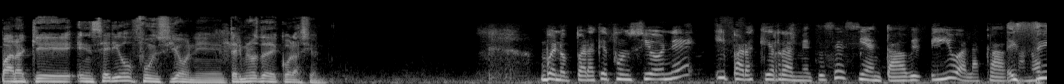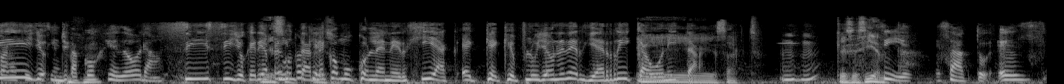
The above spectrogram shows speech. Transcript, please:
para que en serio funcione en términos de decoración? Bueno, para que funcione y para que realmente se sienta viva la casa, Eh, ¿no? sí, para que yo- se sienta yo- acogedora. Sí, sí, yo quería preguntarle como con la energía, eh, que, que fluya una energía rica, bonita. Exacto. Que se sienta. Sí, exacto. Es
